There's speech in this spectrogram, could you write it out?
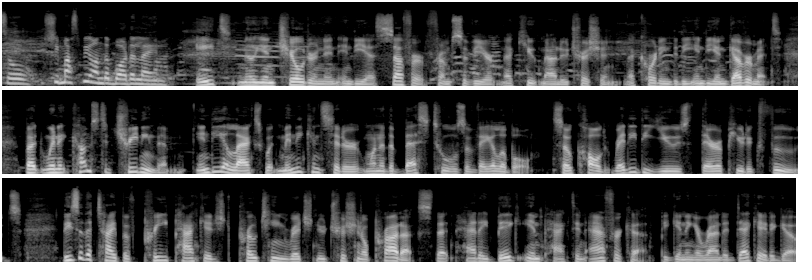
So she must be on the borderline. Eight million children in India suffer from severe acute malnutrition, according to the Indian government. But when it comes to treating them, India lacks what many consider one of the best tools available so called ready to use therapeutic foods. These are the type of pre-packaged protein rich nutritional products that had a big impact in Africa beginning around a decade ago.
